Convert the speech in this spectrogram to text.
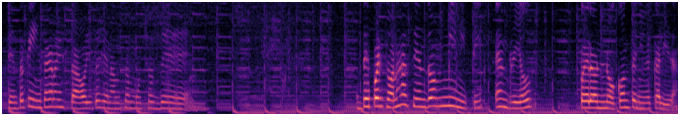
Siento que Instagram está ahorita llenándose mucho de, de personas haciendo mini tips en Reels, pero no contenido de calidad.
